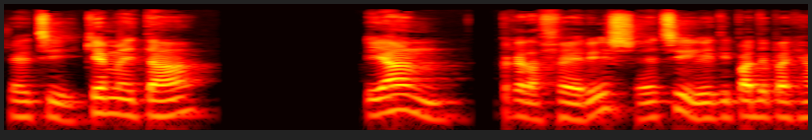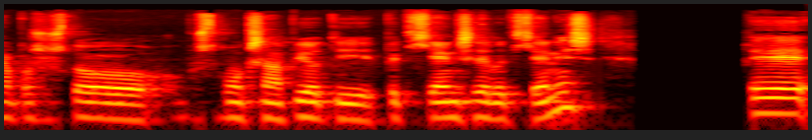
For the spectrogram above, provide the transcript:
έτσι. Και μετά, εάν τα καταφέρεις, έτσι, γιατί πάντα υπάρχει ένα ποσοστό, όπως το έχουμε ξαναπεί, ότι πετυχαίνεις ή δεν πετυχαίνεις, ε,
